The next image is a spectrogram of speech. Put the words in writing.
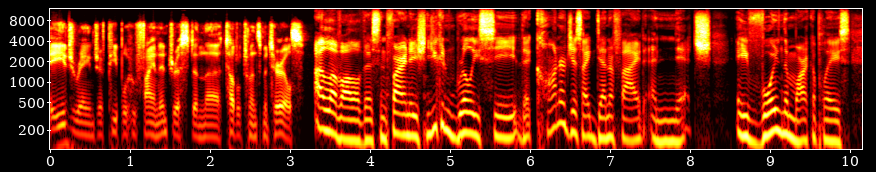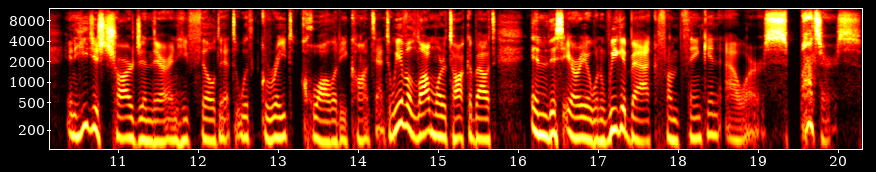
age range of people who find interest in the Tuttle Twins materials. I love all of this. In Fire Nation, you can really see that Connor just identified a niche, a void in the marketplace, and he just charged in there and he filled it with great quality content. We have a lot more to talk about in this area when we get back from thanking our sponsors.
